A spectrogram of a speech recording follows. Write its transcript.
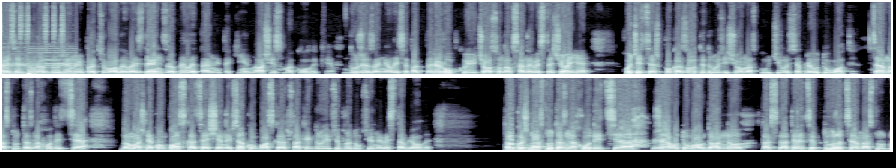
Це вчора з дружиною працювали весь день, зробили певні такі наші смаколики. Дуже зайнялися так переробкою, часу на все не вистачає. Хочеться ж показати, друзі, що в нас вийшло приготувати. Це в нас тут знаходиться домашня ковбаска, це ще не вся ковбаска, так як друзі, всю продукцію не виставляли. Також в нас тут знаходиться, вже готував дану, так сказати, рецептуру. Це в нас тут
